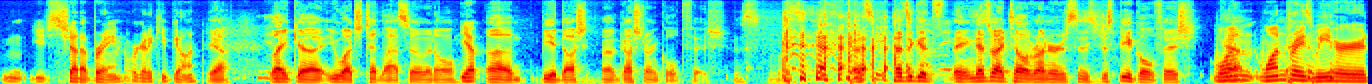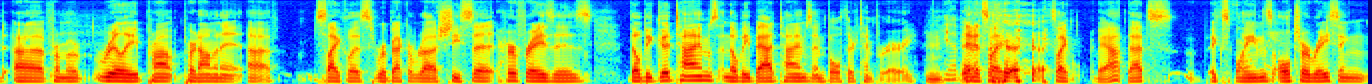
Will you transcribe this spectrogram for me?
you just shut up, brain. We're gonna keep going. Yeah. Like uh, you watch Ted Lasso and all? Yep. Um, be a gosh, uh, gosh darn goldfish. It's- That's, that's, that's a good thing. That's what I tell runners is just be a goldfish. One one phrase we heard uh, from a really pro- predominant uh, cyclist, Rebecca Rusch. She said her phrase is, "There'll be good times and there'll be bad times, and both are temporary." Yep. And it's like it's like yeah, that's explains ultra racing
